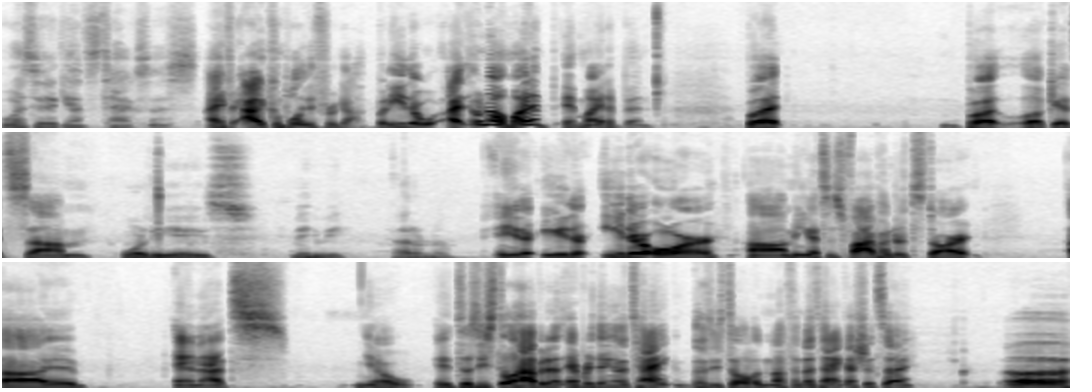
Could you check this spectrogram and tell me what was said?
Was it against Texas? I, I completely forgot. But either I don't know. Might have it might have been, but but look, it's um Or the A's, maybe. I don't know. either either either or. Um, he gets his 500 start, uh, and that's you know, it, does he still have it, everything in the tank? Does he still have enough in the tank? I should say. Uh,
